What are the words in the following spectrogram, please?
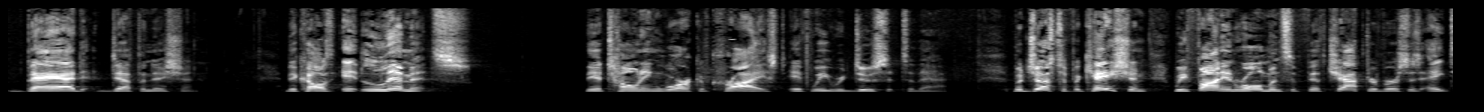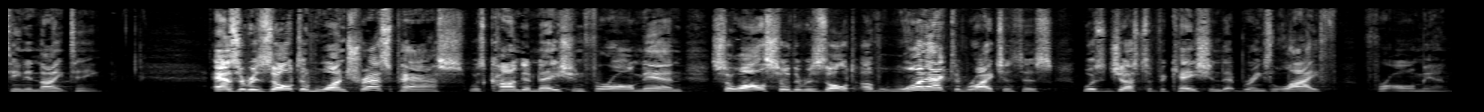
Bad definition because it limits the atoning work of Christ if we reduce it to that. But justification we find in Romans, the fifth chapter, verses 18 and 19. As a result of one trespass was condemnation for all men, so also the result of one act of righteousness was justification that brings life for all men.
